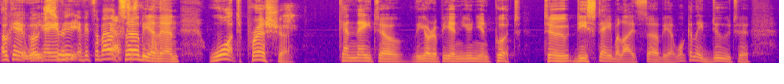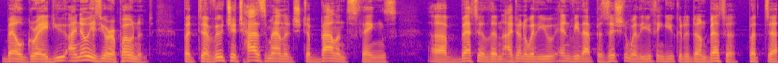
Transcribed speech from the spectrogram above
Okay, okay. If, it, if, it's about Serbia, then what pressure can NATO, the European Union, put to destabilize Serbia? What can they do to Belgrade? You, I know he's your opponent, but uh, Vucic has managed to balance things uh, better than I don't know whether you envy that position, whether you think you could have done better, but uh,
